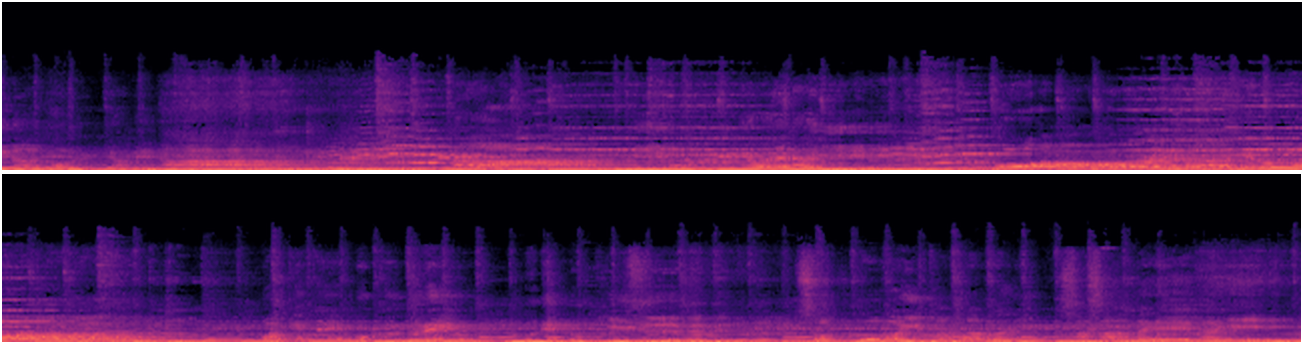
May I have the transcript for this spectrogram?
ふりなどやめな何にも言われない。俺だけど分けておくれよ胸の傷。そっといたわり支えたい。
